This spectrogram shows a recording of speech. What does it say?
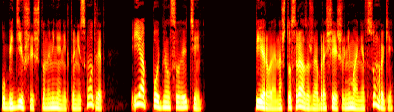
Убедившись, что на меня никто не смотрит, я поднял свою тень. Первое, на что сразу же обращаешь внимание в сумраке,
